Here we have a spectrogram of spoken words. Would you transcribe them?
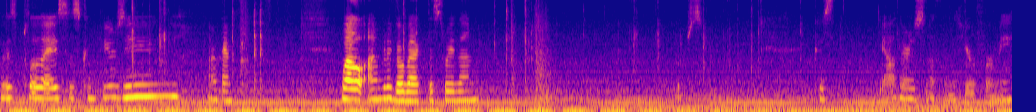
this place is confusing. Okay. Well, I'm gonna go back this way then. Oops. Because, yeah, there's nothing here for me.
